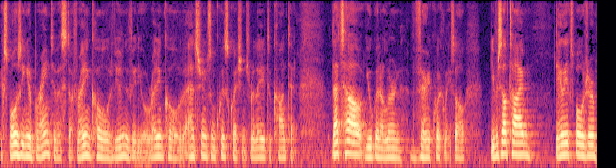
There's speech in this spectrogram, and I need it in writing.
exposing your brain to this stuff, writing code, viewing the video, writing code, answering some quiz questions related to content. That's how you're going to learn very quickly. So give yourself time, daily exposure,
